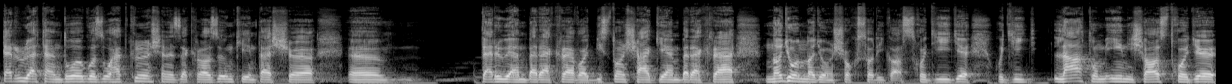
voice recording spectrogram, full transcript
területen dolgozó, hát különösen ezekre az önkéntes terő emberekre, vagy biztonsági emberekre nagyon-nagyon sokszor igaz, hogy így, hogy így látom én is azt, hogy,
